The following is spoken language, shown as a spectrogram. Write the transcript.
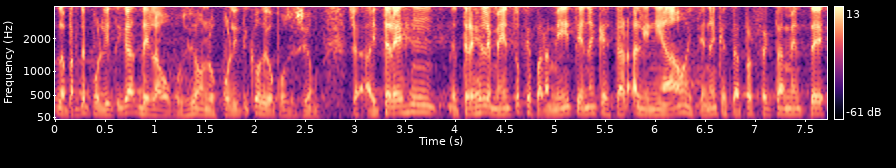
la parte política de la oposición, los políticos de oposición. O sea, hay tres, tres elementos que para mí tienen que estar alineados y tienen que estar perfectamente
